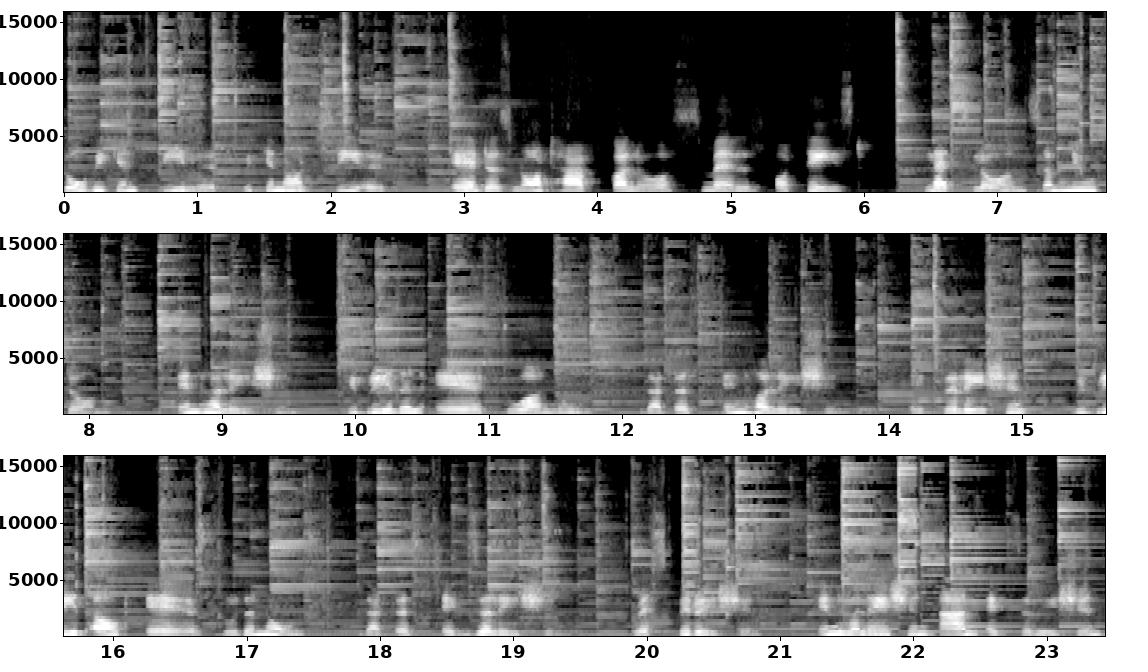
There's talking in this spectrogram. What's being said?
Though we can feel it, we cannot see it. Air does not have color, smell, or taste. Let's learn some new terms. Inhalation. We breathe in air through our nose. That is inhalation. Exhalation. We breathe out air through the nose. That is exhalation. Respiration. Inhalation and exhalation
